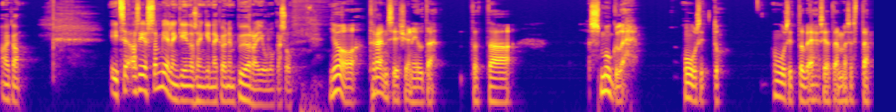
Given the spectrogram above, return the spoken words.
aika itse asiassa mielenkiintoisenkin näköinen pyöräjulkaisu. Joo, Transitionilta tota, Smuggle, uusittu, uusittu versio tämmöisestä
